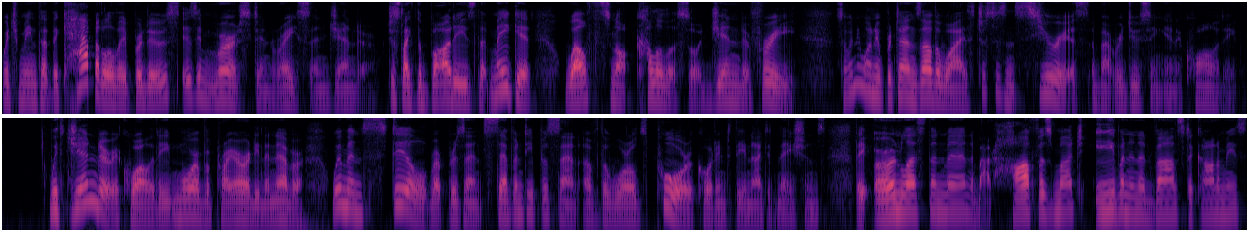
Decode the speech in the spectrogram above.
which means that the capital they produce is immersed in race and gender. Just like the bodies that make it, wealth's not colorless or gender free. So anyone who pretends otherwise just isn't serious about reducing inequality. With gender equality more of a priority than ever, women still represent 70% of the world's poor, according to the United Nations. They earn less than men, about half as much, even in advanced economies,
